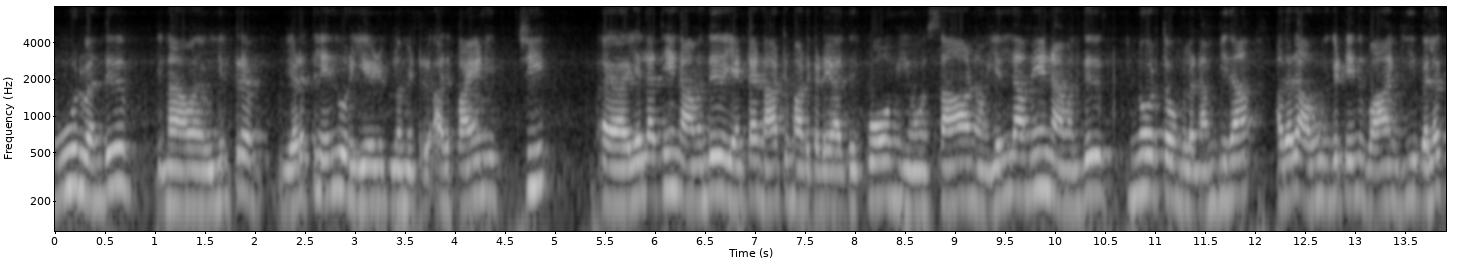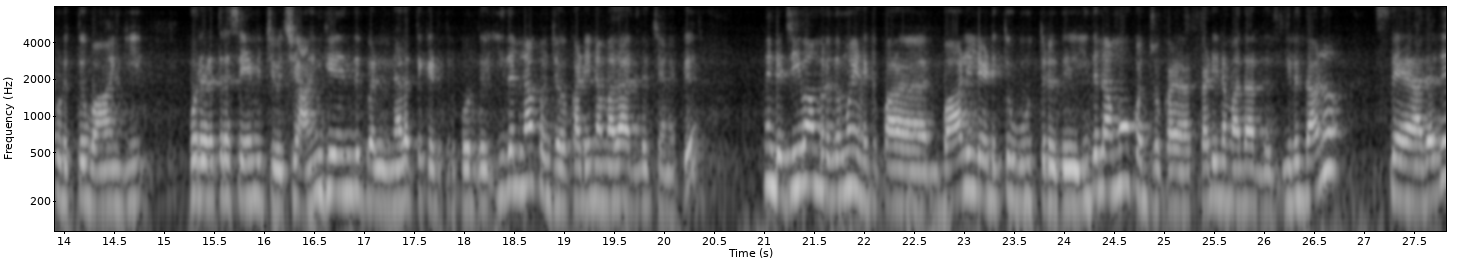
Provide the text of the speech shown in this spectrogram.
ஊர் வந்து நான் இருக்கிற இடத்துலேருந்து ஒரு ஏழு கிலோமீட்டர் அதை பயணித்து எல்லாத்தையும் நான் வந்து என்கிட்ட நாட்டு மாடு கிடையாது. கோமியம் சாணம் எல்லாமே நான் வந்து இன்னொருத்தவங்களை நம்பி தான் அதாவது அவங்கக்கிட்டேருந்து வாங்கி விலை கொடுத்து வாங்கி ஒரு இடத்துல சேமித்து வச்சு அங்கேருந்து இப்போ நிலத்துக்கு எடுத்துகிட்டு போகிறது இதெல்லாம் கொஞ்சம் கடினமாக தான் இருந்துச்சு எனக்கு. இந்த ஜீவாமிரதமும் எனக்கு ப பாலியில் எடுத்து ஊத்துறது இதெல்லாமும் கொஞ்சம் க கடினமாக தான் இருந்தது இருந்தாலும் சே அதாவது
